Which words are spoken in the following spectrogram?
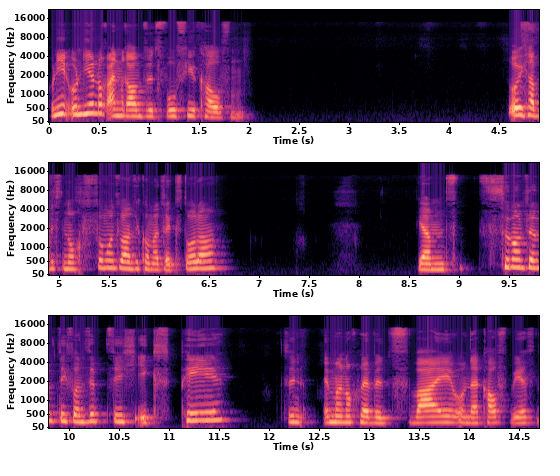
Und hier, und hier noch einen Raum für 2,4 kaufen. So, ich habe jetzt noch 25,6 Dollar. Wir haben 55 von 70 XP sind immer noch Level 2 und da kaufen wir jetzt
